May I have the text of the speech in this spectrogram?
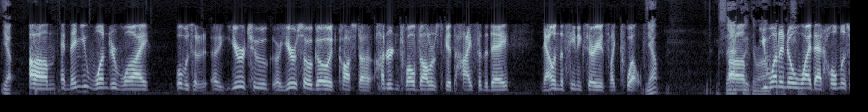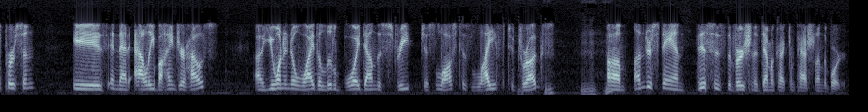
Yep. Um, and then you wonder why. What was it? A year or two, or a year or so ago, it cost a hundred and twelve dollars to get high for the day. Now in the Phoenix area, it's like twelve. Yep. Exactly Um, the wrong you want to know why that homeless person is in that alley behind your house? Uh, you want to know why the little boy down the street just lost his life to drugs? Mm-hmm. Um, understand this is the version of Democrat compassion on the border.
